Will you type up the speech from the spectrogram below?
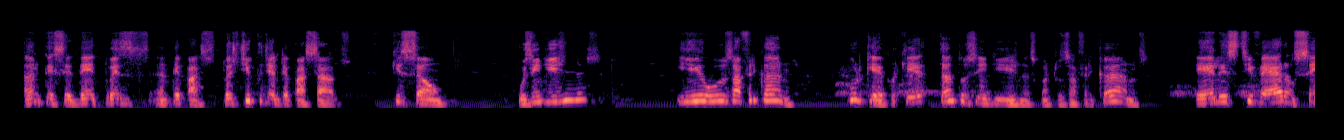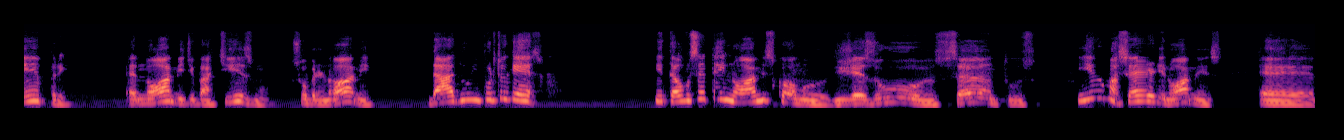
antecedentes, dois, antepassados, dois tipos de antepassados, que são os indígenas e os africanos. Por quê? Porque tanto os indígenas quanto os africanos, eles tiveram sempre nome de batismo, sobrenome, dado em português. Então, você tem nomes como de Jesus, Santos, e uma série de nomes é,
